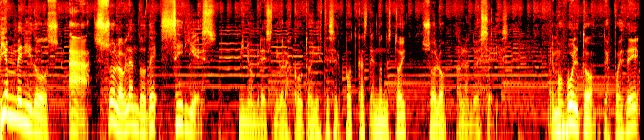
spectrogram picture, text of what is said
Bienvenidos a Solo Hablando de Series. Mi nombre es Nicolás Couto y este es el podcast en donde estoy solo hablando de series. Hemos vuelto después de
